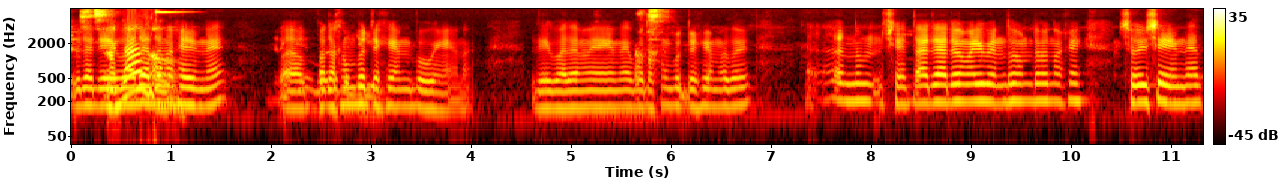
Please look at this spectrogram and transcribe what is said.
ഇവിടെ ദൈവാരാധന കഴിഞ്ഞ് പടക്കം പൊട്ടിക്കാൻ പോവുകയാണ്. ദൈവാരാധന കഴിഞ്ഞ് പടക്കം പൊട്ടിക്കുന്നത് ഒന്നും ക്ഷേത്രാചാരവുമായി ബന്ധമുണ്ടോ എന്നൊക്കെ ചോദിച്ചു കഴിഞ്ഞാൽ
